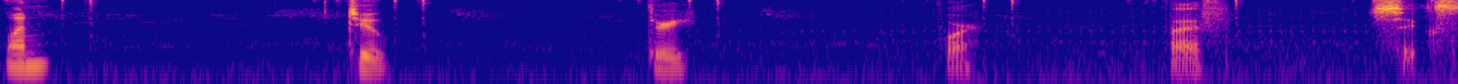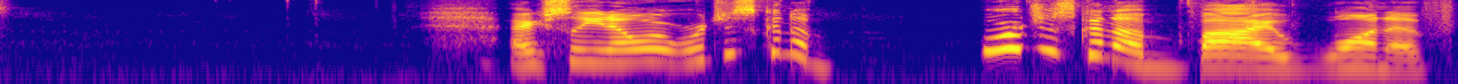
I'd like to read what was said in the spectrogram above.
One, two, three, four, five, six. Actually, you know what? We're just gonna we're just gonna buy one of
